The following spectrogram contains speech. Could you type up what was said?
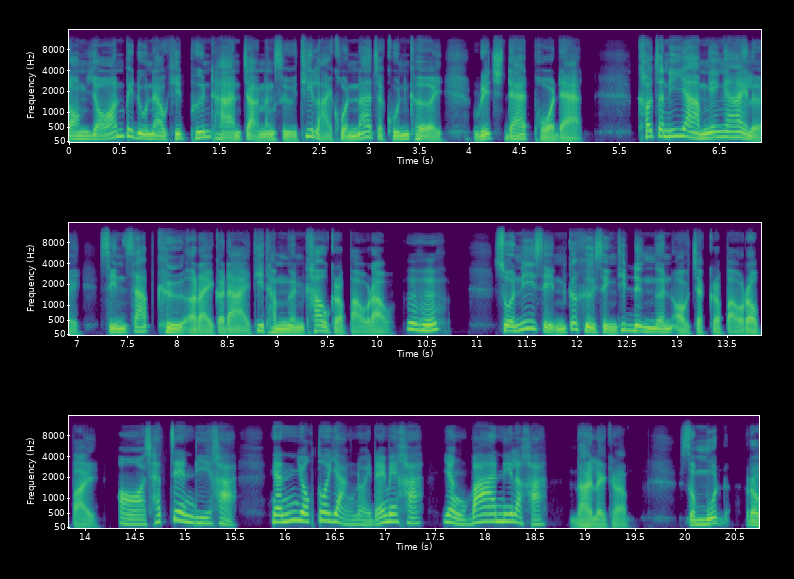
ลองย้อนไปดูแนวคิดพื้นฐานจากหนังสือที่หลายคนน่าจะคุ้นเคย Rich Dad Poor Dad เขาจะนิยามง่ายๆเลย สินทรัพย์คืออะไรก็ได้ที่ทำเงินเข้ากระเป๋าเรา อือหือส่วนหนี้สินก็คือสิ่งที่ดึงเงินออกจากกระเป๋าเราไป อ๋อ ชัดเจนดีค่ะ งั้นยกตัวอย่างหน่อยได้ไหมคะ อย่างบ้านนี่ล่ะคะ ได้เลยครับ สมมุติเรา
